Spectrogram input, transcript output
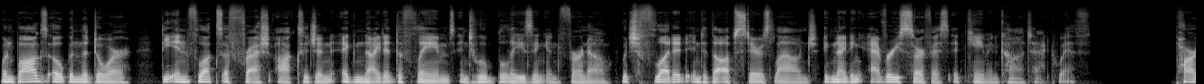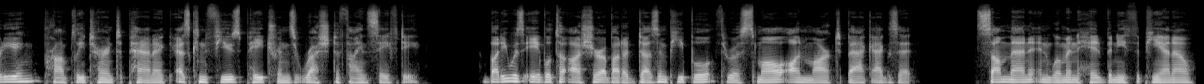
When Boggs opened the door, the influx of fresh oxygen ignited the flames into a blazing inferno, which flooded into the upstairs lounge, igniting every surface it came in contact with. Partying promptly turned to panic as confused patrons rushed to find safety. Buddy was able to usher about a dozen people through a small unmarked back exit. Some men and women hid beneath the piano,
